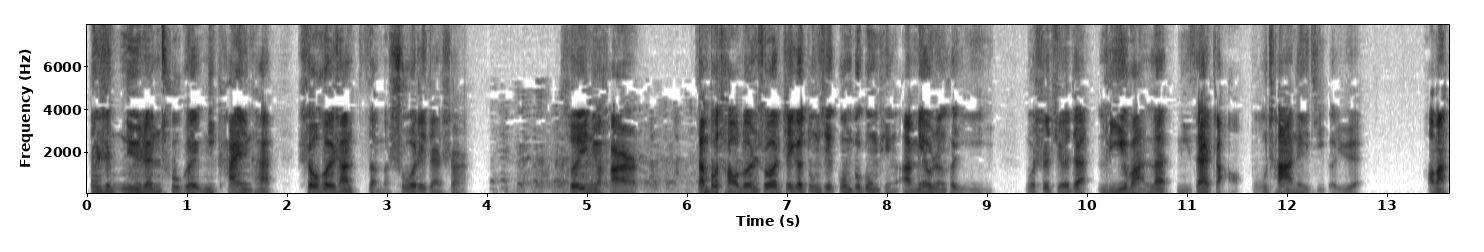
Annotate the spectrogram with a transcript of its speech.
但是女人出轨，你看一看社会上怎么说这件事儿。所以女孩儿，咱不讨论说这个东西公不公平啊，没有任何意义。我是觉得离完了你再找，不差那几个月，好吗？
